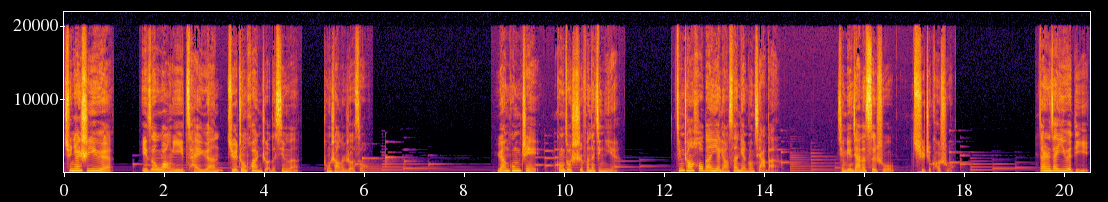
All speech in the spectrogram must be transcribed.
去年十一月，一则网易裁员绝症患者的新闻冲上了热搜。员工 J 工作十分的敬业，经常后半夜两三点钟下班。请病假的次数屈指可数，但是在一月底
